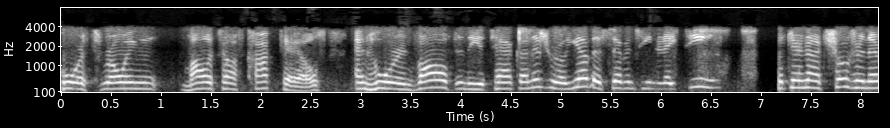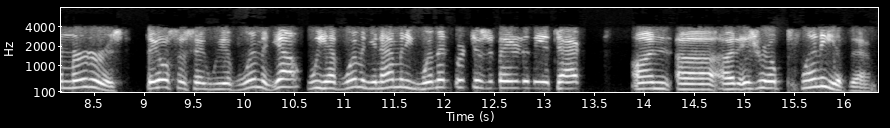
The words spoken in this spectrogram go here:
who are throwing Molotov cocktails and who were involved in the attack on Israel. Yeah, they're 17 and 18, but they're not children, they're murderers. They also say we have women. Yeah, we have women. You know how many women participated in the attack on uh, on Israel? Plenty of them.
